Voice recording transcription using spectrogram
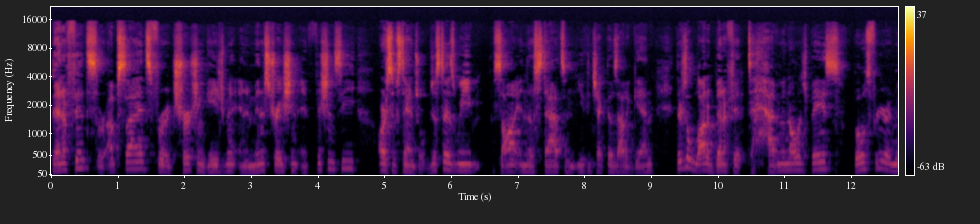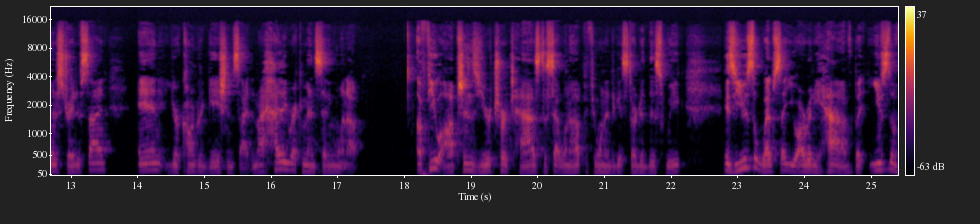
benefits or upsides for a church engagement and administration efficiency are substantial. Just as we saw in those stats, and you can check those out again, there's a lot of benefit to having a knowledge base, both for your administrative side and your congregation side. And I highly recommend setting one up. A few options your church has to set one up if you wanted to get started this week is use the website you already have, but use the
